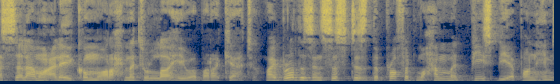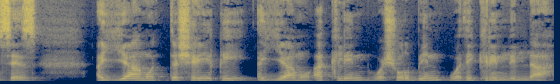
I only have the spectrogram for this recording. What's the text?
Assalamu alaikum wa rahmatullahi wa barakatuh. My brothers and sisters, the Prophet Muhammad, peace be upon him, says, أيام التشريق أيام أكل وشرب وذكر لله.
